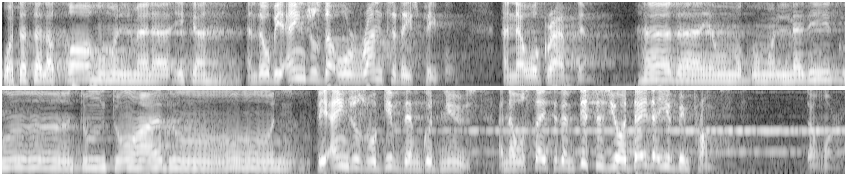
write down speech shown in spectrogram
وتتلقاهم الملائكة And there will be angels that will run to these people and they will grab them. هذا يومكم الذي كنتم توعدون The angels will give them good news and they will say to them, This is your day that you've been promised. Don't worry.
